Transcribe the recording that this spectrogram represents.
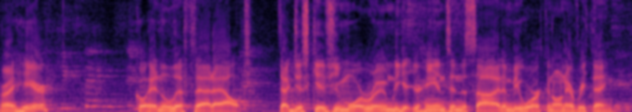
right here. Go ahead and lift that out. That just gives you more room to get your hands in the side and be working on everything.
